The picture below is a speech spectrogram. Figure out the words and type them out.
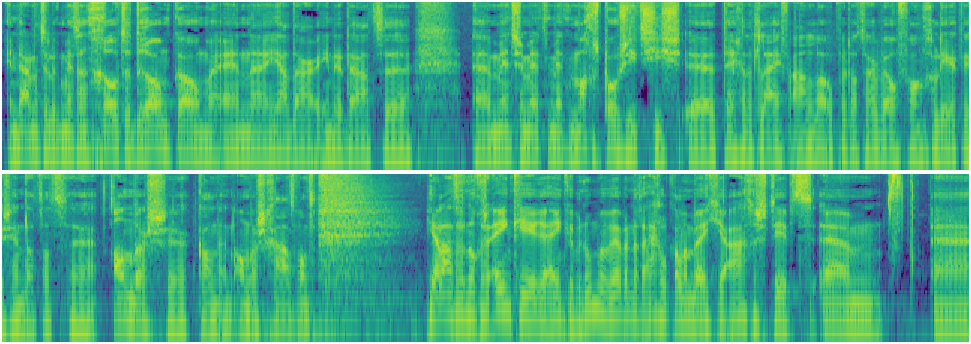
En daar natuurlijk met een grote droom komen. En ja, daar inderdaad mensen met, met machtsposities tegen het lijf aanlopen. Dat daar wel van geleerd is en dat dat anders kan en anders gaat. Want ja, laten we het nog eens één keer, één keer benoemen. We hebben het eigenlijk al een beetje aangestipt. Um, uh,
